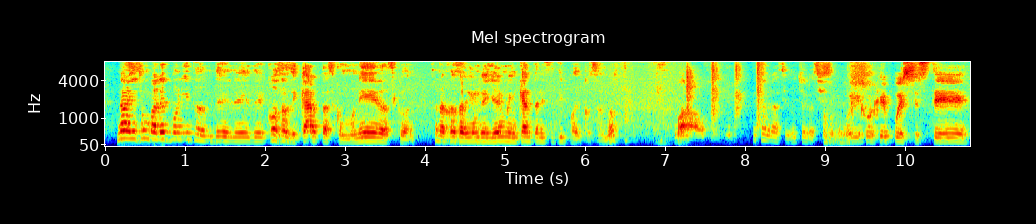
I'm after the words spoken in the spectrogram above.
no, es un ballet bonito de, de- de cosas, de cartas, con monedas, con... Es una cosa bien bella. A mí me encantan este tipo de cosas, ¿no? Wow. Muchas gracias, muchas gracias. Oye, Jorge, pues este.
